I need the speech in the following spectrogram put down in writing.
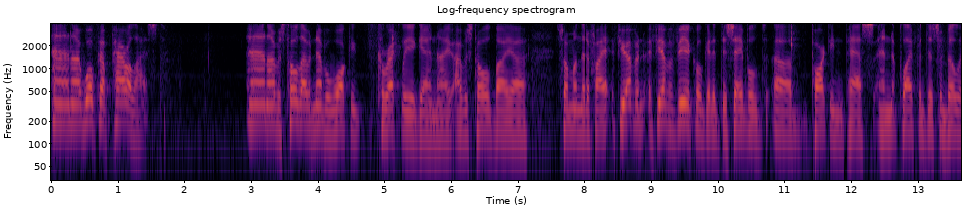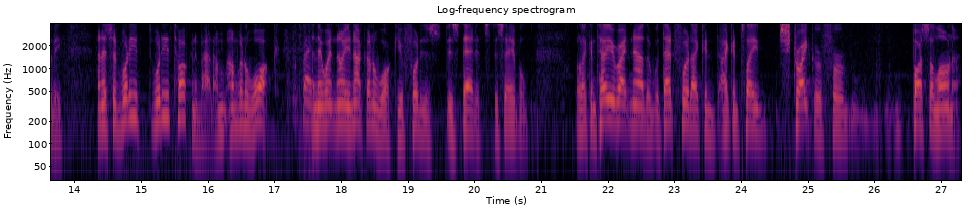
and I woke up paralyzed. And I was told I would never walk correctly again. I, I was told by uh, someone that if I if you have an, if you have a vehicle, get a disabled uh, parking pass and apply for disability. And I said, what are you what are you talking about? I'm I'm going to walk. Right. And they went, no, you're not going to walk. Your foot is is dead. It's disabled. Well, I can tell you right now that with that foot, I could I could play striker for Barcelona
